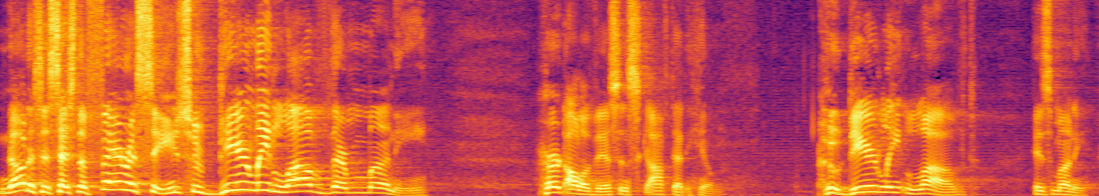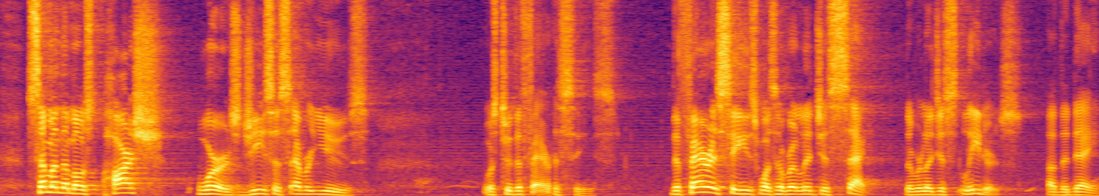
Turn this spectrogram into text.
Notice it says, The Pharisees who dearly loved their money heard all of this and scoffed at him who dearly loved his money. Some of the most harsh words Jesus ever used was to the Pharisees. The Pharisees was a religious sect, the religious leaders of the day.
